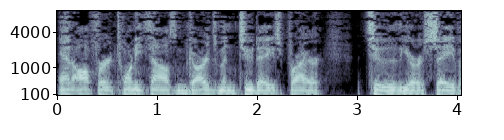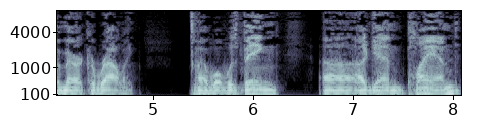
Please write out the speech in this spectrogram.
and offer 20,000 guardsmen two days prior to your Save America rally. Uh, what was being, again, planned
